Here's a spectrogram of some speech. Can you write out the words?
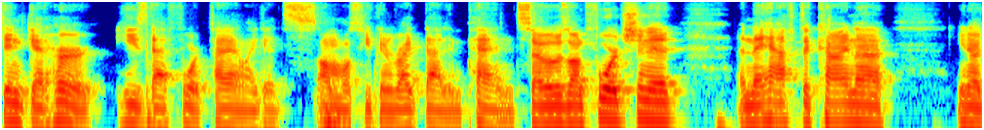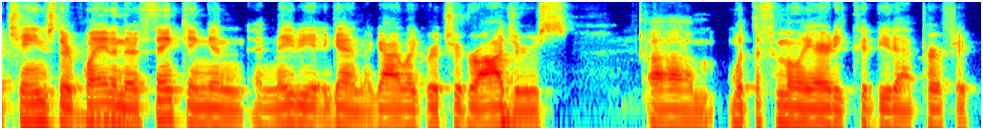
didn't get hurt, he's that fourth tight end. Like it's almost you can write that in pen. So it was unfortunate, and they have to kind of you know change their plan and their thinking, and and maybe again a guy like Richard Rodgers um, with the familiarity could be that perfect.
